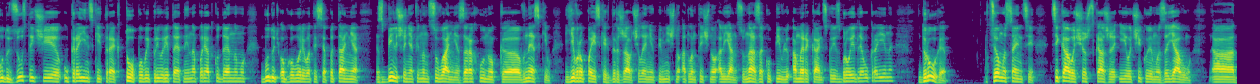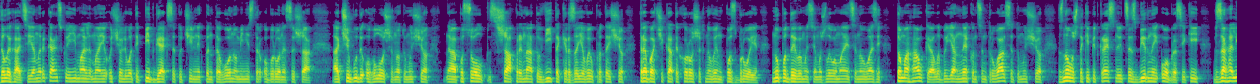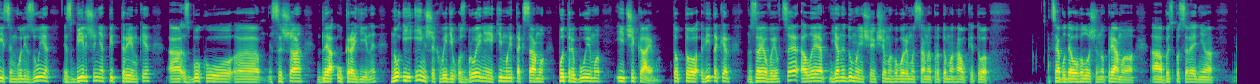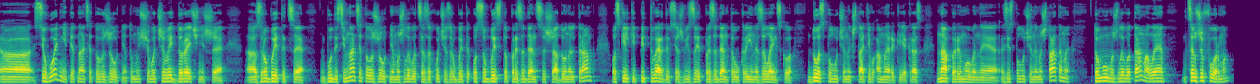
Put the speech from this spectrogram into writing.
будуть зустрічі. Український трек топовий, пріоритетний на порядку денному. Будуть обговорюватися питання збільшення фінансування за рахунок е, внесків європейських держав-членів Північно-Атлантичного альянсу на закупівлю американської зброї для України. Друге, в цьому сенсі цікаво, що ж скаже, і очікуємо заяву делегації американської. Її має, очолювати Піт Гексет, очільник Пентагону, міністр оборони США. Чи буде оголошено, тому що посол США при НАТО Вітакер заявив про те, що треба чекати хороших новин по зброї. Ну, подивимося, можливо, мається на увазі томагавки, але би я не концентрувався, тому що знову ж таки підкреслюю, це збірний образ, який взагалі символізує збільшення підтримки з боку е, США для України, ну і інших видів озброєння, які ми так само потребуємо і чекаємо. Тобто Вітакер заявив це, але я не думаю, що якщо ми говоримо саме про томагавки, то це буде оголошено прямо а, безпосередньо сьогодні, 15 жовтня, тому що, вочевидь, доречніше зробити це буде 17 жовтня. Можливо, це захоче зробити особисто президент США Дональд Трамп, оскільки підтвердився ж візит президента України Зеленського до Сполучених Штатів Америки, якраз на перемовини зі Сполученими Штатами. Тому можливо там, але це вже форма.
